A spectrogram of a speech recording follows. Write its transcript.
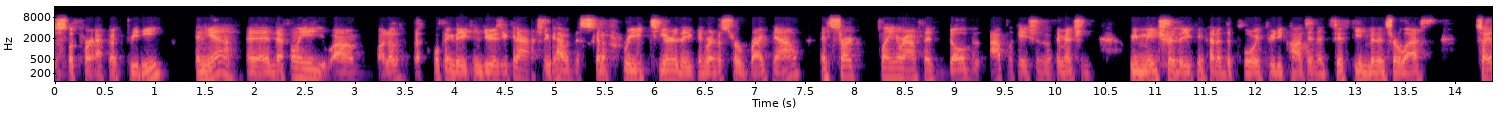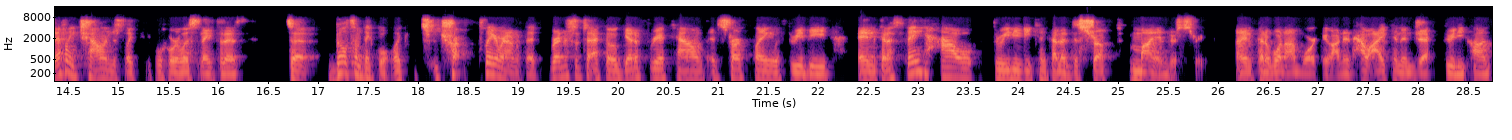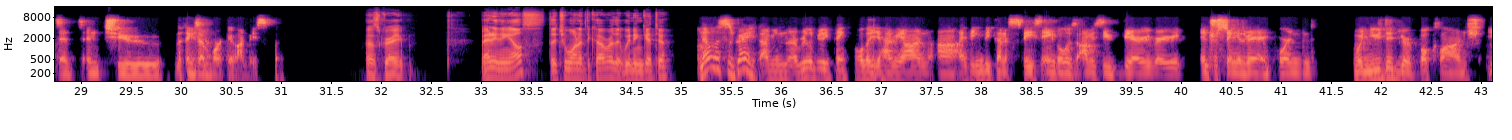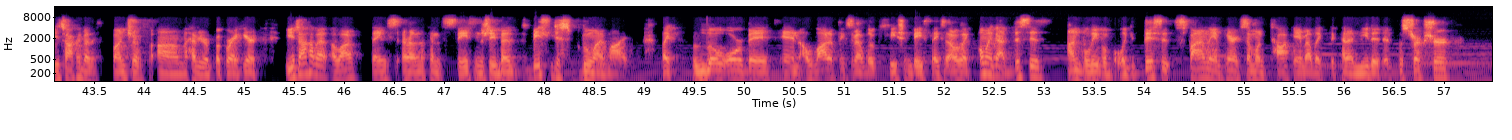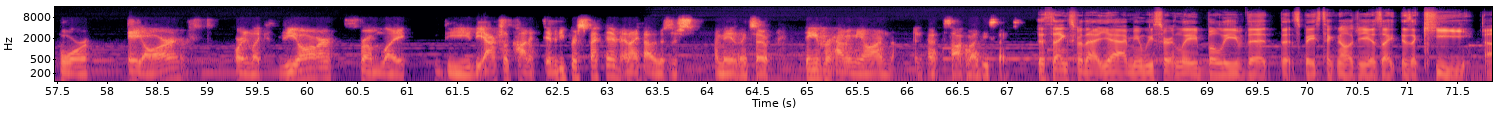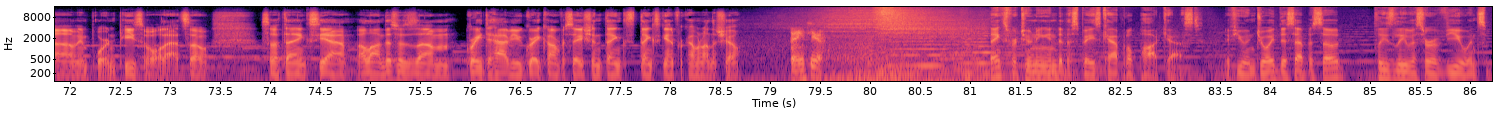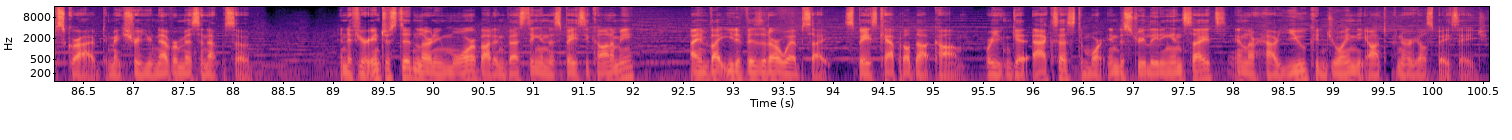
Just look for Echo 3D. and yeah, and definitely um, another cool thing that you can do is you can actually have this kind of free tier that you can register right now and start playing around with it, build applications. As I mentioned, we made sure that you can kind of deploy 3D content in 15 minutes or less. So I definitely challenge like people who are listening to this to build something cool, like try, play around with it, register to Echo, get a free account and start playing with 3D and kind of think how 3D can kind of disrupt my industry and kind of what I'm working on and how I can inject 3D content into the things I'm working on basically. That's great. Anything else that you wanted to cover that we didn't get to? No, this is great. I mean, I'm really, really thankful that you had me on. Uh, I think the kind of space angle is obviously very, very interesting. Is very important when you did your book launch, you talk about a bunch of, um, I have your book right here. You talk about a lot of things around the kind of space industry that basically just blew my mind, like low orbit and a lot of things about location based things. And I was like, oh my God, this is unbelievable. Like this is finally, I'm hearing someone talking about like the kind of needed infrastructure for AR or in like VR from like the the actual connectivity perspective, and I thought it was just amazing. So thank you for having me on and kind of talk about these things. Uh, thanks for that. Yeah, I mean, we certainly believe that that space technology is like is a key um, important piece of all that. So, so thanks. Yeah, Alon, this was um, great to have you. Great conversation. Thanks. Thanks again for coming on the show. Thank you. Thanks for tuning into the Space Capital podcast. If you enjoyed this episode, please leave us a review and subscribe to make sure you never miss an episode. And if you're interested in learning more about investing in the space economy, I invite you to visit our website, spacecapital.com, where you can get access to more industry leading insights and learn how you can join the entrepreneurial space age.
